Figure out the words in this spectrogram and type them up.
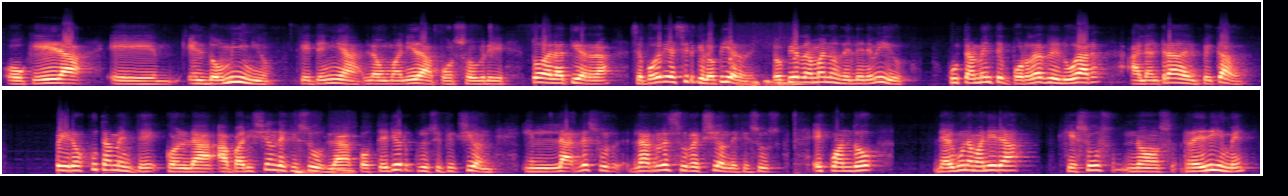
o que era eh, el dominio que tenía la humanidad por sobre toda la tierra, se podría decir que lo pierde, lo pierde a manos del enemigo, justamente por darle lugar a la entrada del pecado. Pero justamente con la aparición de Jesús, la posterior crucifixión y la, la resurrección de Jesús, es cuando de alguna manera Jesús nos redime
